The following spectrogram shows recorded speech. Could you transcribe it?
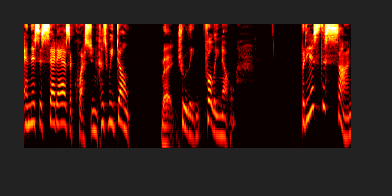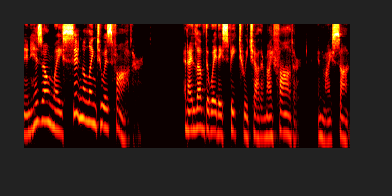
and this is said as a question because we don't Right. truly, fully know, but is the son in his own way signaling to his father? And I love the way they speak to each other, my father and my son.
